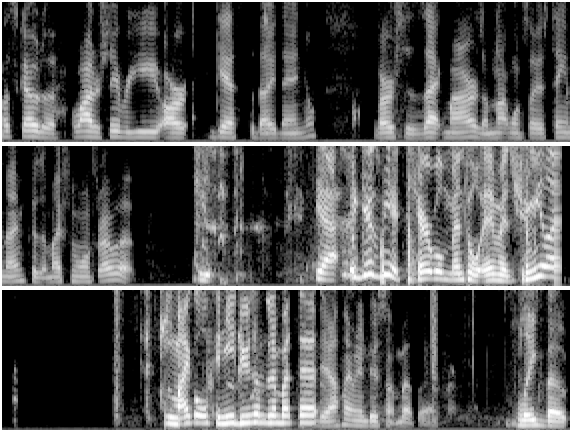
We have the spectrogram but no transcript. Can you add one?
let's go to wide receiver. You our guest today, Daniel, versus Zach Myers. I'm not going to say his team name because it makes me want to throw up. Yeah, it gives me a terrible mental image. Can we like Michael, can you do something about that? Yeah, I think we need to do something about that. League vote.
